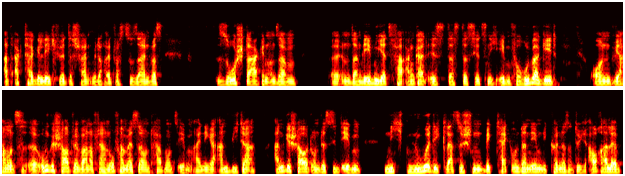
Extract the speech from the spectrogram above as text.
ad acta gelegt wird. Das scheint mir doch etwas zu sein, was so stark in unserem, äh, in unserem Leben jetzt verankert ist, dass das jetzt nicht eben vorübergeht. Und wir haben uns äh, umgeschaut, wir waren auf der Hannover Messe und haben uns eben einige Anbieter angeschaut und es sind eben nicht nur die klassischen Big Tech Unternehmen, die können das natürlich auch alle,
